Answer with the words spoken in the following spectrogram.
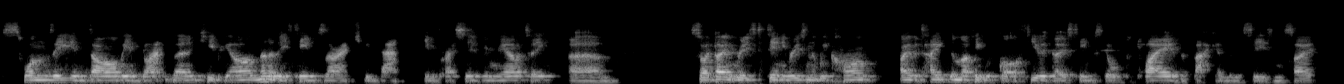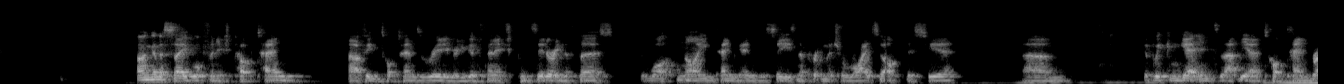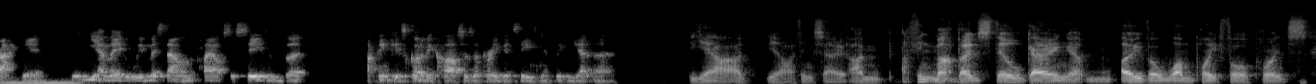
Swansea and Derby and Blackburn, and QPR. None of these teams are actually that impressive in reality. Um, so I don't really see any reason that we can't overtake them. I think we've got a few of those teams still to play at the back end of the season. So I'm going to say we'll finish top 10. I think top 10 is a really, really good finish considering the first, what, nine, 10 games of the season are pretty much a write off this year. Um, if we can get into that, yeah, top 10 bracket, yeah, maybe we missed out on the playoffs this season, but I think it's got to be classed as a pretty good season if we can get there. Yeah, yeah, I think so. I'm. I think Matt Bowen's still going at over 1.4 points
